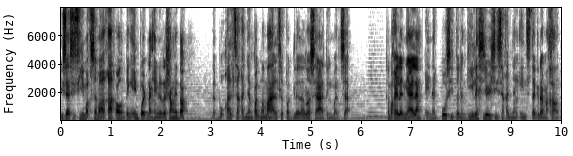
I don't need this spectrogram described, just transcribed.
Isa si Simak sa mga kakaunting import ng henerasyong ito na bukal sa kanyang pagmamahal sa paglalaro sa ating bansa. Kamakailan nga lang ay nagpost ito ng Gilas jersey sa kanyang Instagram account.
